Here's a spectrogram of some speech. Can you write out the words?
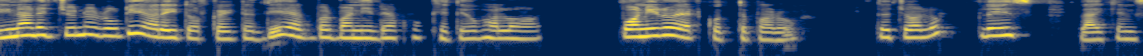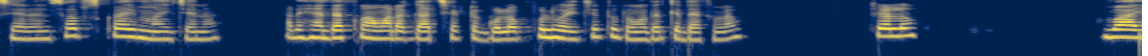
ডিনারের জন্য রুটি আর এই তরকারিটা দিয়ে একবার বানিয়ে দেখো, খেতেও ভালো হয়। পনিরও অ্যাড করতে পারো। তো চলো please like and share and subscribe my channel আর হ্যাঁ দেখো আমার গাছে একটা গোলাপ ফুল হয়েছে, তো তোমাদেরকে দেখালাম। চলো বাই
